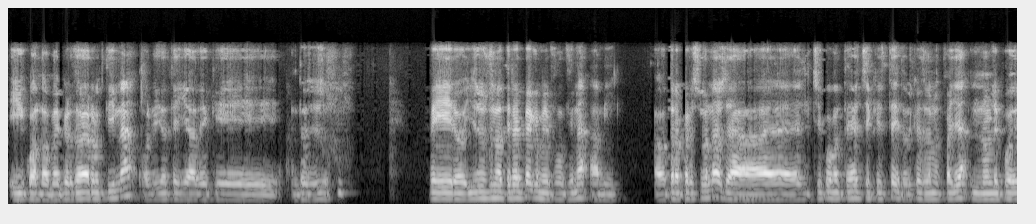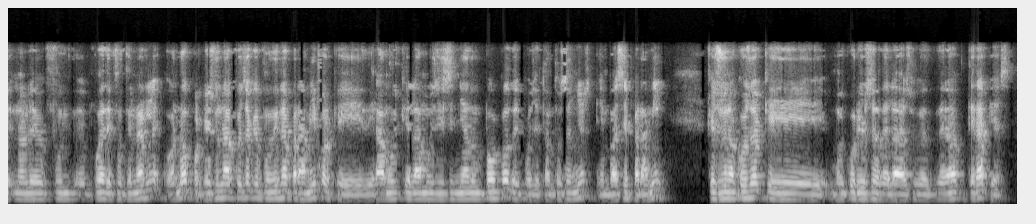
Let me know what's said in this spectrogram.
Y cuando me pierdo la rutina, olvídate ya de que... Entonces eso. Pero y eso es una terapia que me funciona a mí a otra persona, o sea, el chico con TH que esté dos casos no falla, no le, puede, no le puede funcionarle o no, porque es una cosa que funciona para mí porque digamos que la hemos diseñado un poco después de tantos años en base para mí, que es una cosa que muy curiosa de las terapias.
